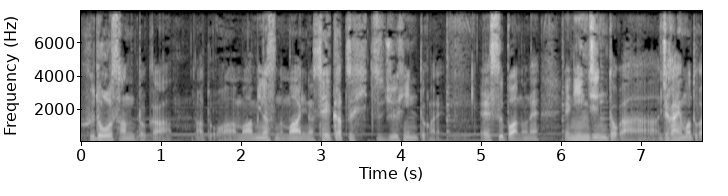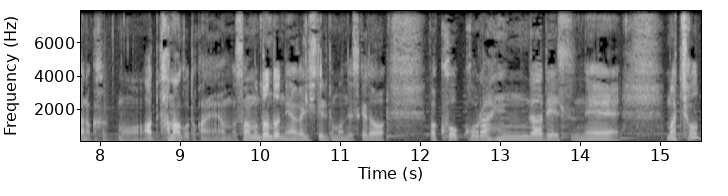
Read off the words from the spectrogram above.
不動産とか、あとは、まあ皆さんの周りの生活必需品とかね、スーパーのね、人参とか、じゃがいもとかの価格も、あと卵とかね、それもどんどん値上がりしてると思うんですけど、まあ、ここら辺がですね、まあちょっ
